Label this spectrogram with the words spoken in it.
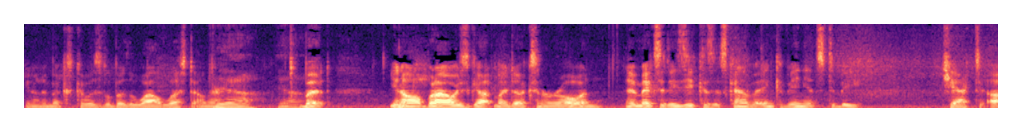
you know New Mexico is a little bit of the Wild West down there. yeah. Yeah. But, you know, but I always got my ducks in a row, and it makes it easy because it's kind of an inconvenience to be checked. Uh,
